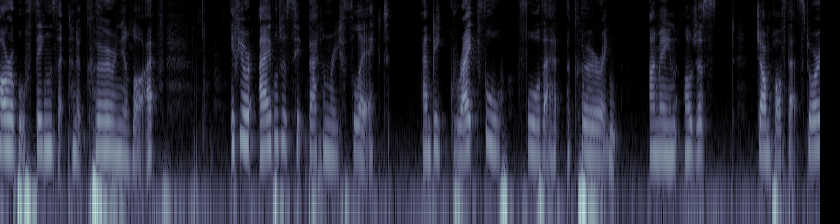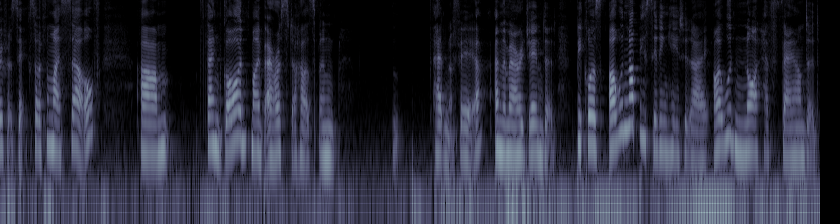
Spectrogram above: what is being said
horrible things that can occur in your life, if you're able to sit back and reflect and be grateful for that occurring, I mean, I'll just jump off that story for a sec. So, for myself, um, thank God my barrister husband had an affair and the marriage ended because I would not be sitting here today. I would not have founded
